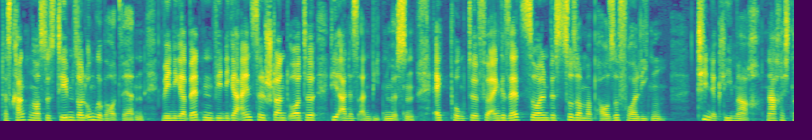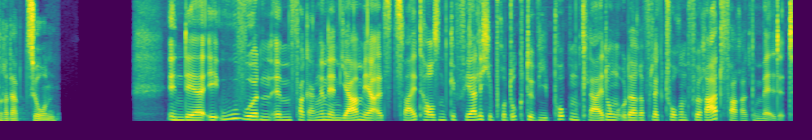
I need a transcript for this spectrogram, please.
Das Krankenhaussystem soll umgebaut werden. Weniger Betten, weniger Einzelstandorte, die alles anbieten müssen. Eckpunkte für ein Gesetz sollen bis zur Sommerpause vorliegen. Tine Klimach, Nachrichtenredaktion. In der EU wurden im vergangenen Jahr mehr als 2000 gefährliche Produkte wie Puppenkleidung oder Reflektoren für Radfahrer gemeldet.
